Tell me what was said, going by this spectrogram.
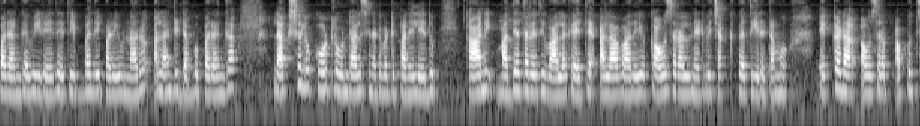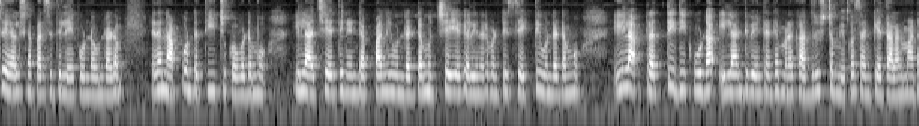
పరంగా వీరు ఏదైతే ఇబ్బంది పడి ఉన్నారో అలాంటి డబ్బు పరంగా లక్షలు కోట్లు ఉండాల్సినటువంటి పని లేదు. కానీ మధ్యతరగతి వాళ్ళకైతే అలా వాళ్ళ యొక్క అవసరాలు అనేటివి చక్కగా తీరటము ఎక్కడ అవసరం అప్పు చేయాల్సిన పరిస్థితి లేకుండా ఉండడం ఏదైనా అప్పు ఉంటే తీర్చుకోవడము ఇలా చేతి నిండా పని ఉండటము చేయగలిగినటువంటి శక్తి ఉండటము ఇలా ప్రతి ప్రతిదీ కూడా ఇలాంటివి ఏంటంటే మనకు అదృష్టం యొక్క సంకేతాలు అనమాట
